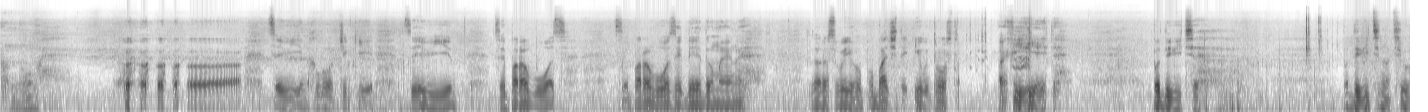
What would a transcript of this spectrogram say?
А ну. Хо-хо-хо-хо. Це він, хлопчики. Це він. Це паровоз. Це паровоз іде до мене. Зараз ви його побачите і ви просто офігієте. Подивіться. Подивіться на цю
